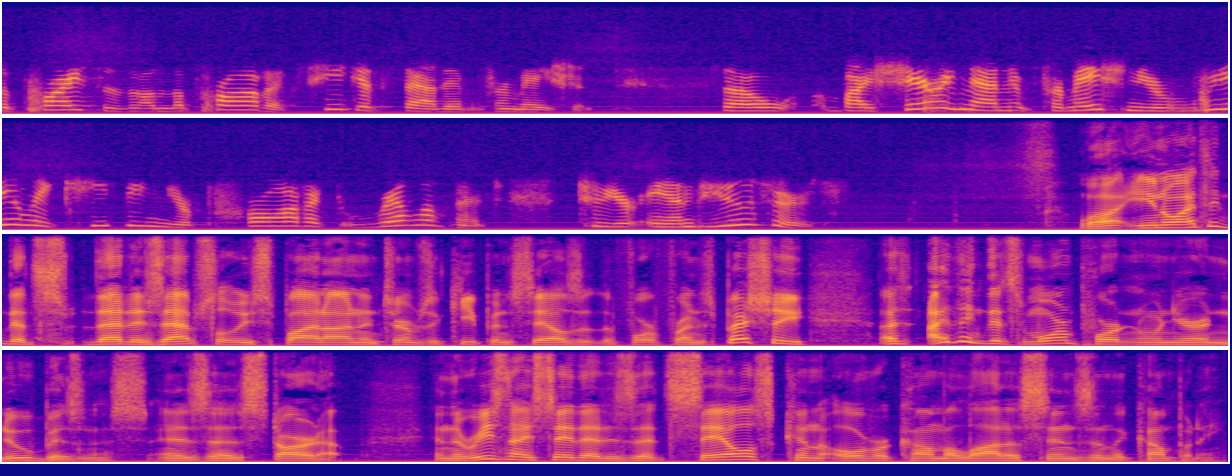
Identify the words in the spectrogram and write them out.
the prices on the products. He gets that information. So by sharing that information, you're really keeping your product relevant to your end users. Well, you know, I think that's that is absolutely spot on in terms of keeping sales at the forefront. Especially, uh, I think that's more important when you're a new business as a startup. And the reason I say that is that sales can overcome a lot of sins in the company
